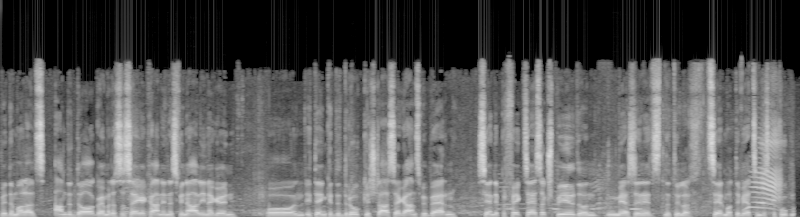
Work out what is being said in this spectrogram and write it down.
wieder mal als Underdog, wenn man das so sagen kann, in das Finale hineingehen. Und ich denke, der Druck ist da sehr ganz bei Bern. Sie haben eine perfekte Saison gespielt und wir sind jetzt natürlich sehr motiviert, um das kaputt zu machen.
